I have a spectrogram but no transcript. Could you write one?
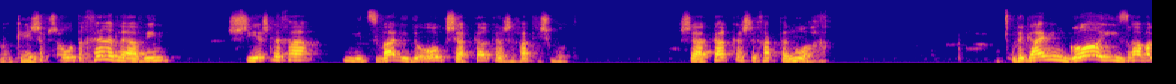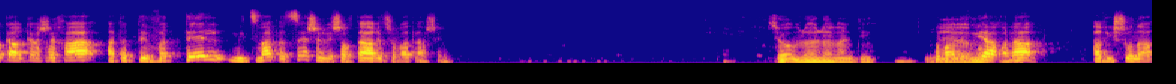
Okay. אוקיי. יש אפשרות אחרת להבין שיש לך מצווה לדאוג שהקרקע שלך תשבות, שהקרקע שלך תנוח. וגם אם גוי יזרע בקרקע שלך, אתה תבטל מצוות עשה של ושבת הארץ שבת להשם. שוב, לא, לא הבנתי. כלומר, לפי ההבנה הראשונה,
